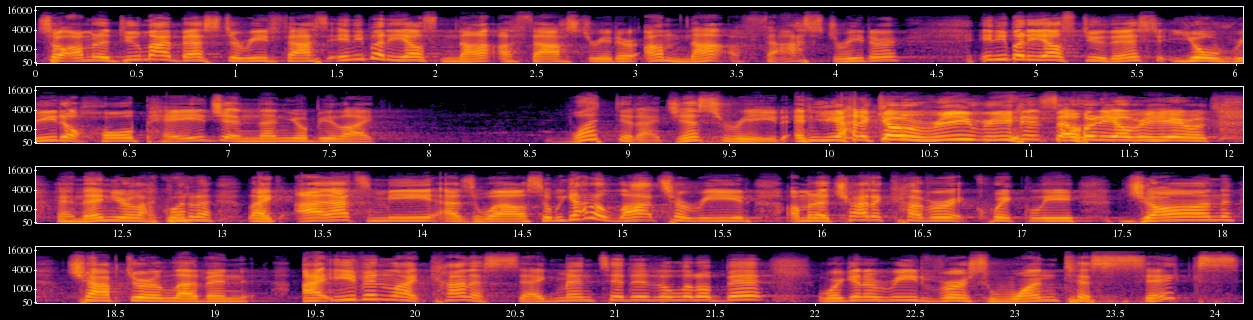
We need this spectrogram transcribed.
So I'm gonna do my best to read fast. Anybody else not a fast reader? I'm not a fast reader. Anybody else do this? You'll read a whole page and then you'll be like, what did I just read? And you got to go reread it. Somebody over here, was, and then you're like, what did I? Like, I, that's me as well. So we got a lot to read. I'm to try to cover it quickly. John chapter 11. I even like kind of segmented it a little bit. We're going to read verse 1 to 6,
